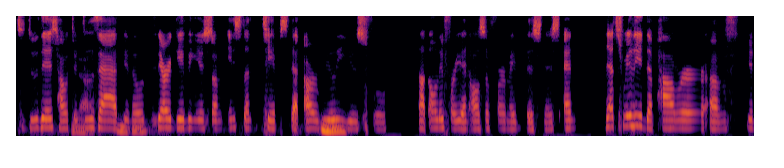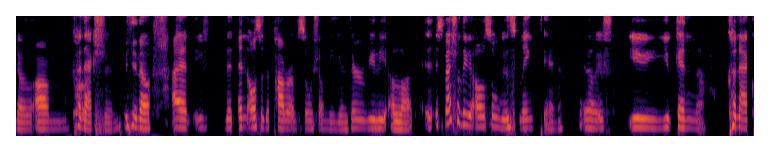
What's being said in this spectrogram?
to do this how to Yeah. do that you know. Hmm they're giving you some instant tips that are really hmm useful not only for you and also for my business. And that's really the power of you know um connection you know and if that and also the power of social media. There are really a lot especially also with linkedin. You know if you you can connect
